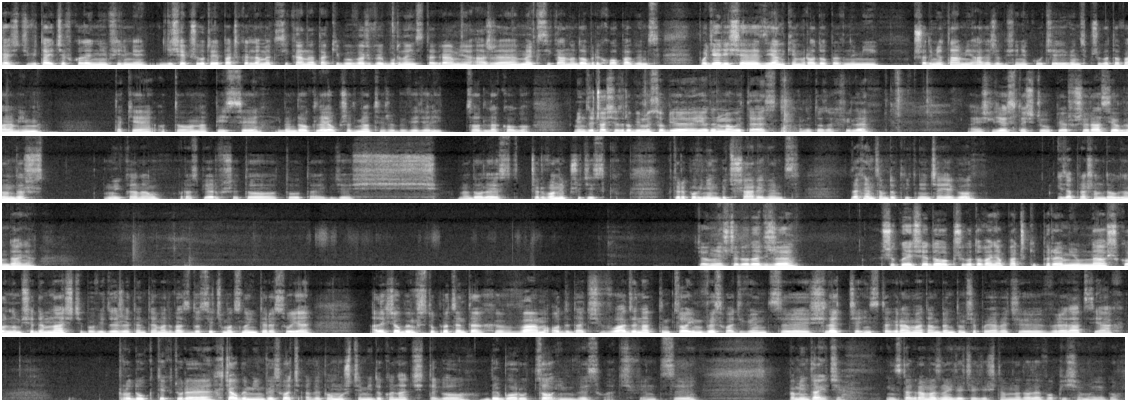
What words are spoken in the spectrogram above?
Cześć, witajcie w kolejnym filmie. Dzisiaj przygotuję paczkę dla Meksykana. Taki był wasz wybór na Instagramie, a że Meksykano dobry chłopak, więc podzieli się z Jankiem Rodo pewnymi przedmiotami, ale żeby się nie kłócili, więc przygotowałem im takie oto napisy i będę oklejał przedmioty, żeby wiedzieli co dla kogo. W międzyczasie zrobimy sobie jeden mały test, ale to za chwilę. A jeśli jesteś tu pierwszy raz i oglądasz mój kanał po raz pierwszy, to tutaj gdzieś na dole jest czerwony przycisk, który powinien być szary, więc zachęcam do kliknięcia jego i zapraszam do oglądania. Chciałbym jeszcze dodać, że Szykuję się do przygotowania paczki premium na szkolną 17, bo widzę, że ten temat Was dosyć mocno interesuje, ale chciałbym w 100% Wam oddać władzę nad tym, co im wysłać, więc y, śledźcie Instagrama, tam będą się pojawiać y, w relacjach produkty, które chciałbym im wysłać, a Wy pomóżcie mi dokonać tego wyboru, co im wysłać, więc y, pamiętajcie. Instagrama znajdziecie gdzieś tam na dole w opisie mojego.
